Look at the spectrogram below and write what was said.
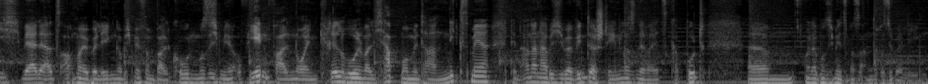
ich werde jetzt auch mal überlegen, ob ich mir vom Balkon, muss ich mir auf jeden Fall einen neuen Grill holen, weil ich habe momentan nichts mehr. Den anderen habe ich über Winter stehen lassen, der war jetzt kaputt. Ähm, und da muss ich mir jetzt was anderes überlegen.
